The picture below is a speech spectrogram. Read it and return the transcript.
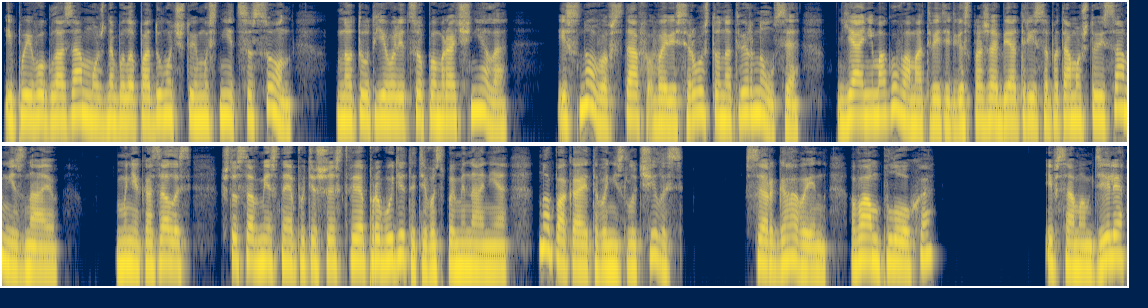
и по его глазам можно было подумать, что ему снится сон, но тут его лицо помрачнело, и снова, встав во весь рост, он отвернулся. «Я не могу вам ответить, госпожа Беатриса, потому что и сам не знаю». Мне казалось, что совместное путешествие пробудит эти воспоминания, но пока этого не случилось. «Сэр Гавейн, вам плохо?» И в самом деле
